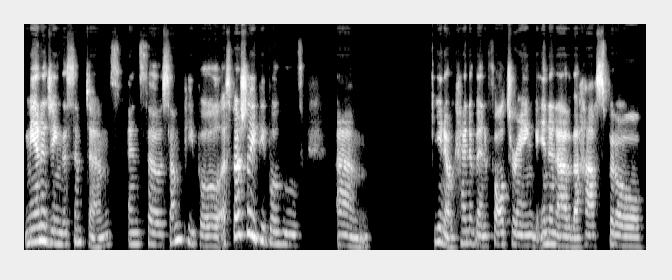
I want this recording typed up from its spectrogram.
managing the symptoms. And so some people especially people who've um, you know kind of been faltering in and out of the hospital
